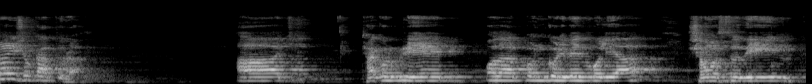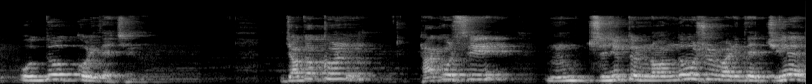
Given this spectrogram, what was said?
নাই শোকাতুরা। আজ ঠাকুর গৃহে পদার্পণ করিবেন বলিয়া সমস্ত দিন উদ্যোগ করিতেছেন। যতক্ষণ ঠাকুর শ্রী, শ্রীযুক্ত নন্দবসুর বাড়িতে ছিলেন,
